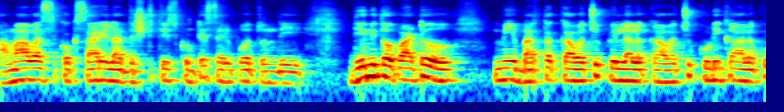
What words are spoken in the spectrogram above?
అమావాస్యకు ఒకసారి ఇలా దృష్టి తీసుకుంటే సరిపోతుంది. దీనితో పాటు మీ భర్తకు కావచ్చు పిల్లలకు కావచ్చు కుడి కాలకు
